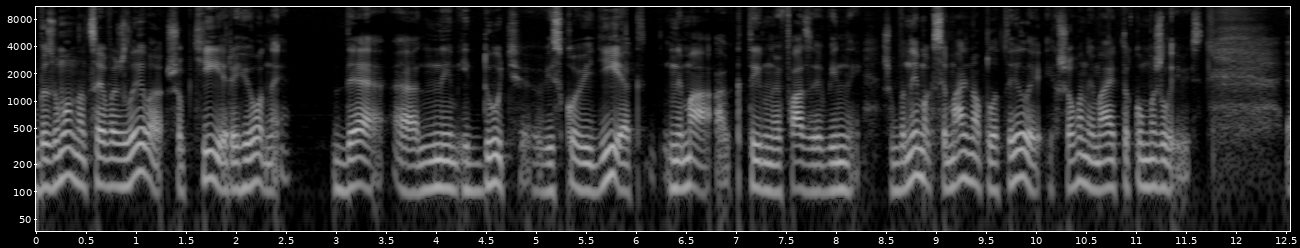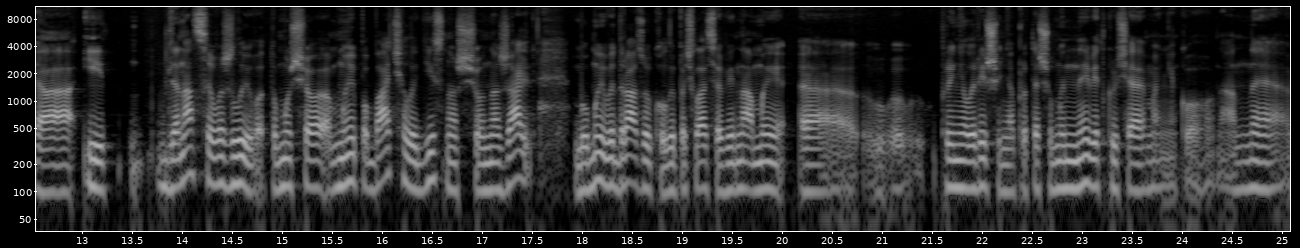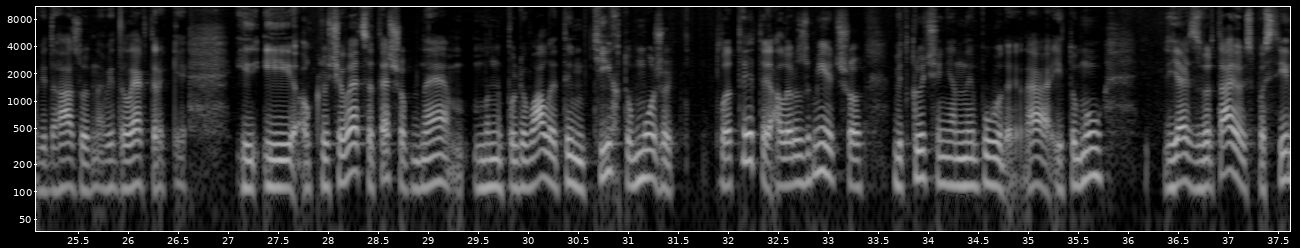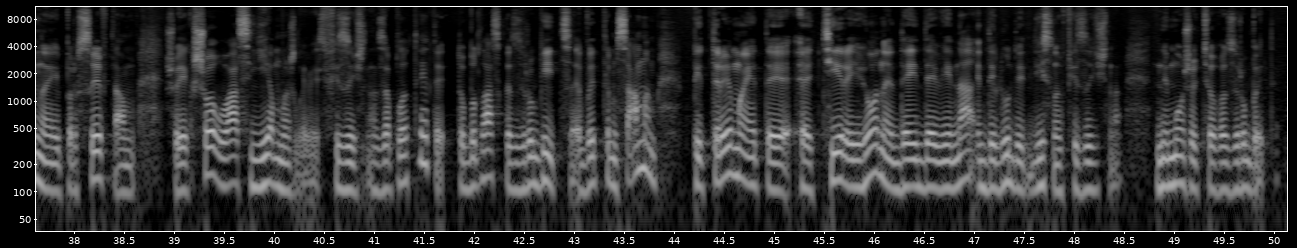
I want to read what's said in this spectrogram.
Безумовно, це важливо, щоб ті регіони, де е, ним ідуть військові дії, як нема активної фази війни, щоб вони максимально платили, якщо вони мають таку можливість. Е, І для нас це важливо, тому що ми побачили дійсно, що на жаль, бо ми відразу, коли почалася війна, ми е, прийняли рішення про те, що ми не відключаємо нікого, а не від газу, не від електрики. І, і ключове це те, щоб не маніпулювали тим ті, хто можуть платити, але розуміють, що відключення не буде. Да? І тому я звертаюсь постійно і просив там, що якщо у вас є можливість фізично заплатити, то будь ласка, зробіть це. Ви тим самим підтримаєте е, ті регіони, де йде війна, і де люди дійсно фізично не можуть цього зробити.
